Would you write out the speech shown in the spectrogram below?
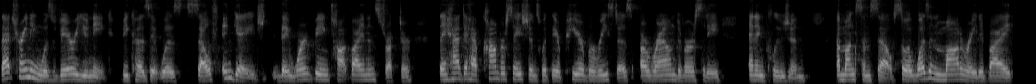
that training was very unique because it was self engaged. They weren't being taught by an instructor. They had to have conversations with their peer baristas around diversity and inclusion amongst themselves. So it wasn't moderated by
